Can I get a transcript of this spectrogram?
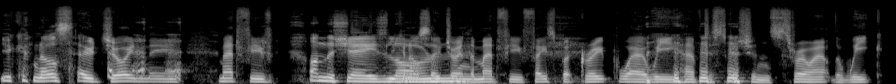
you can also join the Madfew on the chaise You can also join the Madfew Facebook group where we have discussions throughout the week.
